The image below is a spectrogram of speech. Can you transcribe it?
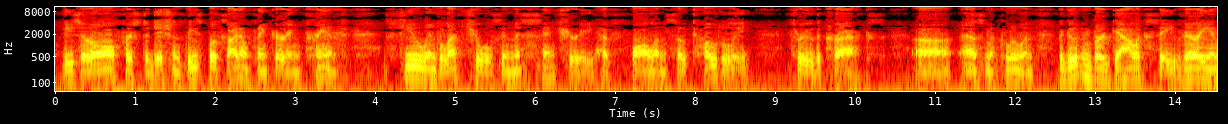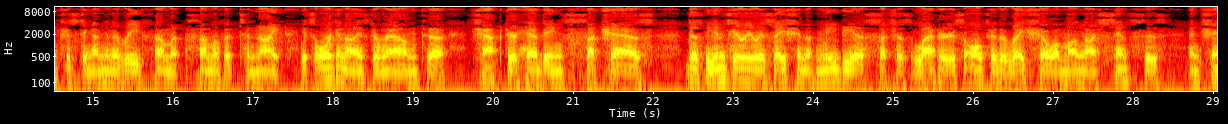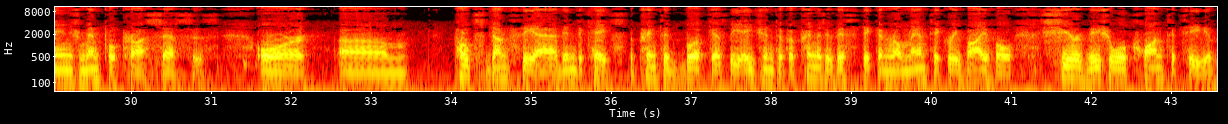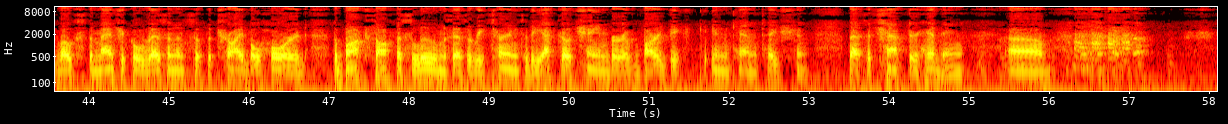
These are all first editions. These books I don't think are in print. Few intellectuals in this century have fallen so totally through the cracks uh, as McLuhan. The Gutenberg Galaxy, very interesting. I'm going to read from it, some of it tonight. It's organized around uh, chapter headings such as does the interiorization of media, such as letters, alter the ratio among our senses and change mental processes? Or um, Pope's Dunciad indicates the printed book as the agent of a primitivistic and romantic revival. Sheer visual quantity evokes the magical resonance of the tribal horde. The box office looms as a return to the echo chamber of bardic incantation. That's a chapter heading. Um,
